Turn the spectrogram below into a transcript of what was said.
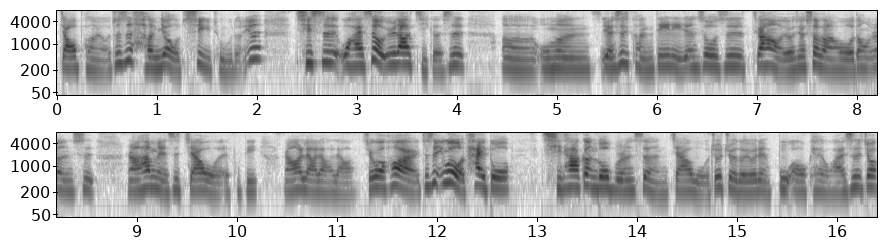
交朋友，就是很有企图的。因为其实我还是有遇到几个是，嗯、我们也是可能第一里认识，或是刚好有些社团活动认识，然后他们也是加我 FB，然后聊聊聊，结果后来就是因为我太多其他更多不认识的人加我，我就觉得有点不 OK，我还是就。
